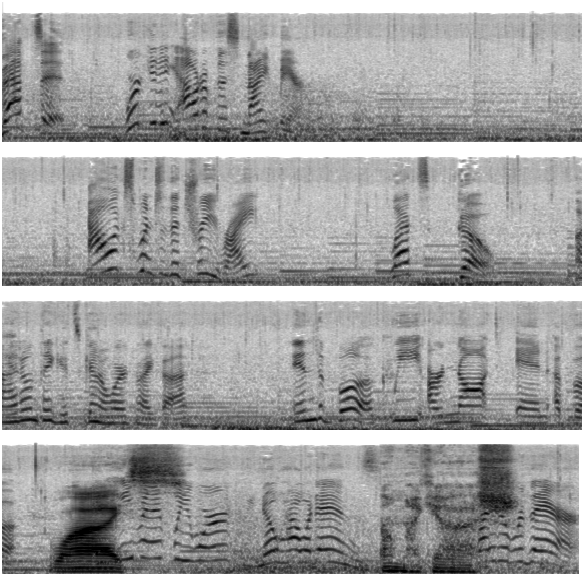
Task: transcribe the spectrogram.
That's it. We're getting out of this nightmare. Alyx went to the tree, right? Let's go. I don't think it's gonna work like that. In the book, We are not in a book. Why? Even if we were, we know how it ends. Oh my gosh. Right gosh. over there.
